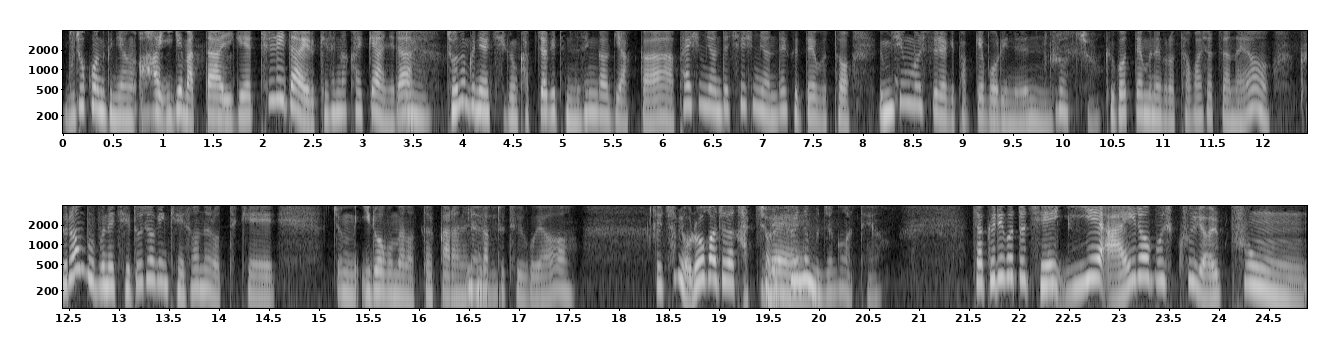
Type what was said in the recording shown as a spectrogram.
무조건 그냥 아, 이게 맞다, 이게 틀리다 이렇게 생각할 게 아니라 네. 저는 그냥 지금 갑자기 드는 생각이 아까 80년대, 70년대 그때부터 음식물 쓰레기 밖에 버리는 그렇죠. 그것 때문에 그렇다고 하셨잖아요. 그런 부분의 제도적인 개선을 어떻게 좀 이뤄보면 어떨까라는 네. 생각도 들고요. 참 여러 가지가 같이 네. 얽혀 있는 문제인 것 같아요. 자, 그리고 또 제2의 아이러브 스쿨 열풍이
